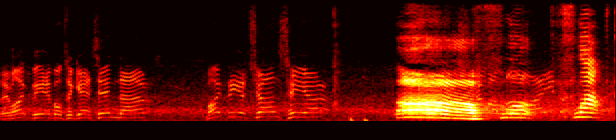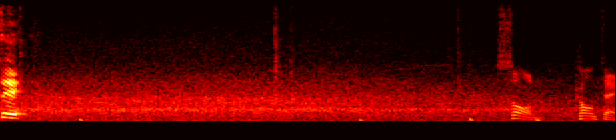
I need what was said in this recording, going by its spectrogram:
They might be able to get in now. Might be a chance here. Oh, flop, flapped it. Son, Kante.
